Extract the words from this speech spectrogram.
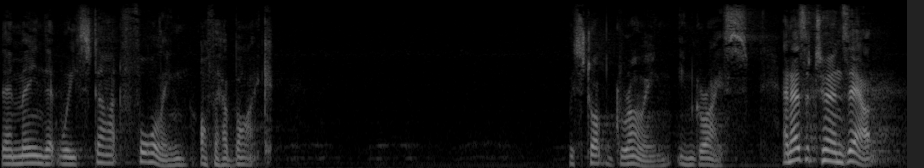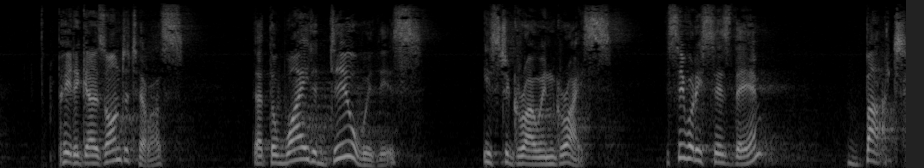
They mean that we start falling off our bike. We stop growing in grace. And as it turns out, Peter goes on to tell us that the way to deal with this is to grow in grace. You see what he says there? But.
